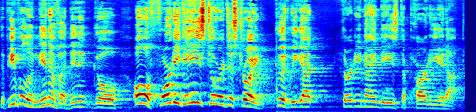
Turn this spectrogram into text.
the people of Nineveh didn't go, oh, 40 days till we're destroyed. Good, we got 39 days to party it up.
